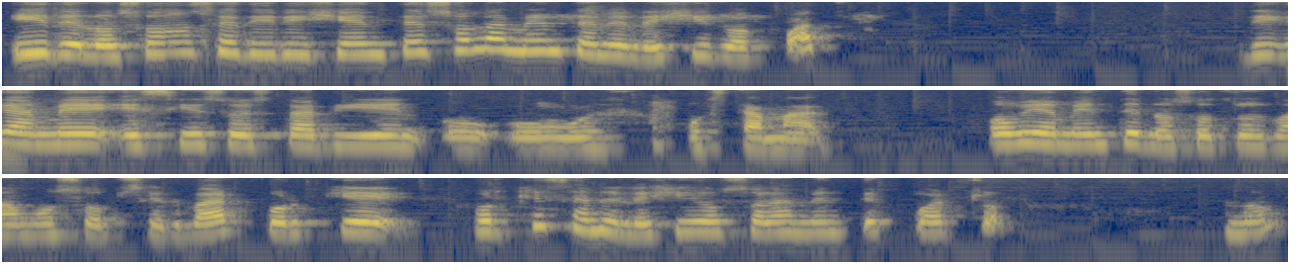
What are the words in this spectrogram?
Y de los 11 dirigentes solamente han elegido a cuatro dígame si eso está bien o, está mal. Obviamente nosotros vamos a observar por qué, por qué se han elegido solamente cuatro, ¿no?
